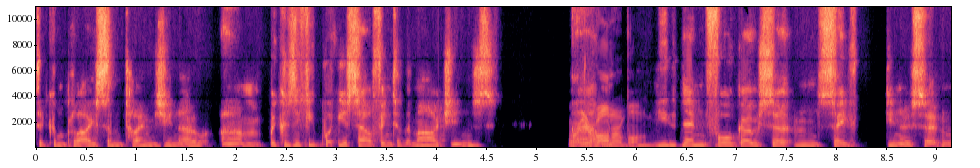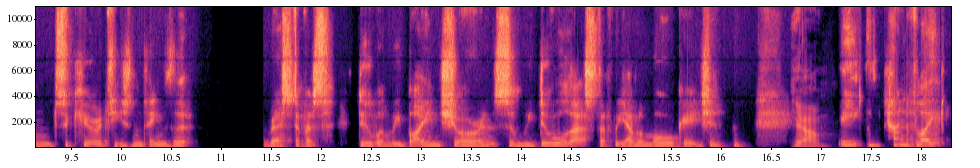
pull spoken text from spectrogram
to comply sometimes, you know, um, because if you put yourself into the margins, well, you're um, vulnerable. You then forego certain safe, you know, certain securities and things that the rest of us do when we buy insurance and we do all that stuff. We have a mortgage and yeah, it, kind of like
